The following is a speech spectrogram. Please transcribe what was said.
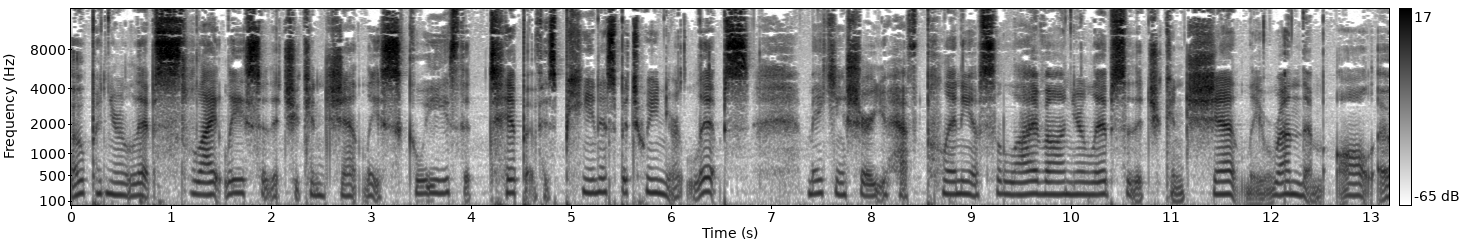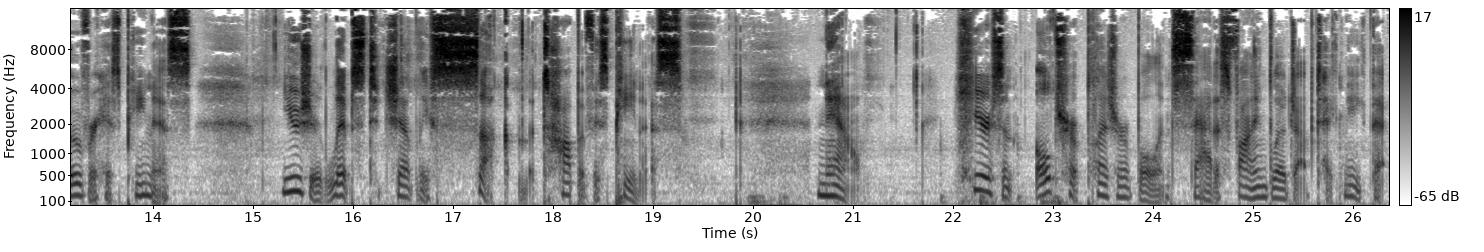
Open your lips slightly so that you can gently squeeze the tip of his penis between your lips, making sure you have plenty of saliva on your lips so that you can gently run them all over his penis. Use your lips to gently suck on the top of his penis. Now, here's an ultra pleasurable and satisfying blowjob technique that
